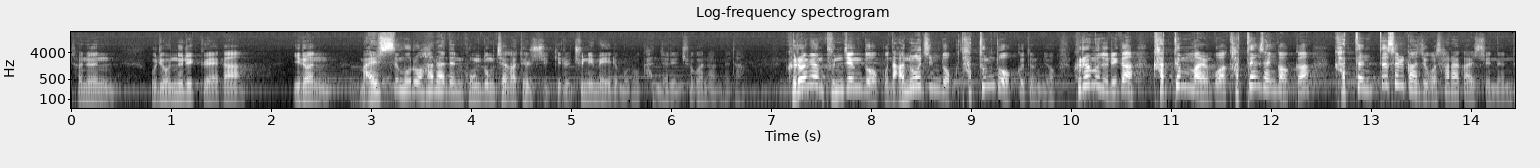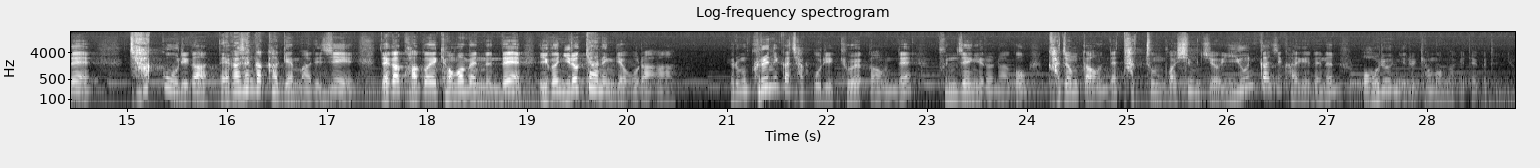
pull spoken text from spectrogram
저는 우리 온누리 교회가 이런 말씀으로 하나 된 공동체가 될 수 있기를 주님의 이름으로 간절히 축원합니다. 그러면 분쟁도 없고 나누어짐도 없고 다툼도 없거든요. 그러면 우리가 같은 말과 같은 생각과 같은 뜻을 가지고 살아갈 수 있는데 자꾸 우리가 내가 생각하기엔 말이지 내가 과거에 경험했는데 이건 이렇게 하는 게 옳아. 여러분 그러니까 자꾸 우리 교회 가운데 분쟁이 일어나고 가정 가운데 다툼과 심지어 이혼까지 가게 되는 어려운 일을 경험하게 되거든요.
